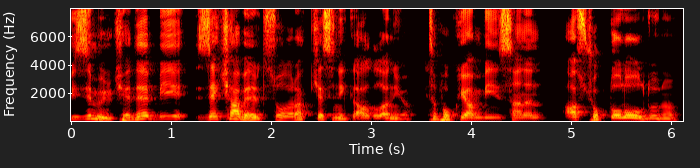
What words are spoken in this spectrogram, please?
bizim ülkede bir zeka belirtisi olarak kesinlikle algılanıyor. Tıp okuyan bir insanın az çok dolu olduğunu,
